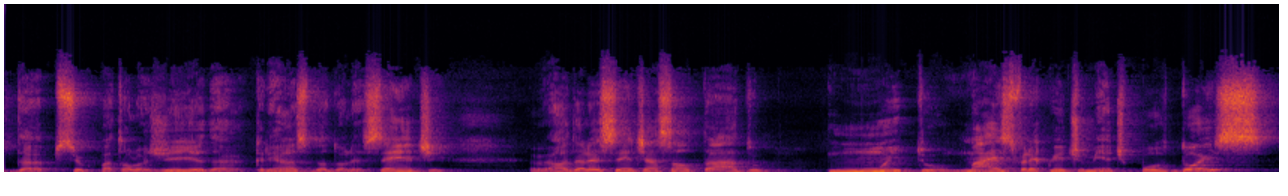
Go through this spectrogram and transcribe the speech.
da psicopatologia da criança e do adolescente, o adolescente é assaltado muito mais frequentemente por dois,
